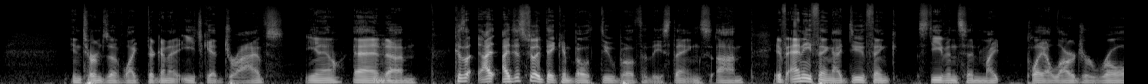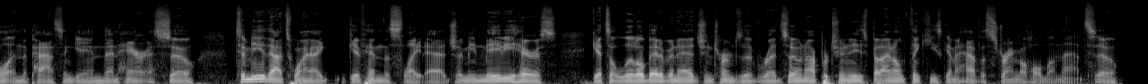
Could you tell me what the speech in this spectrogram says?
in terms of like they're going to each get drives, you know, and mm-hmm. um, because I, I just feel like they can both do both of these things. Um, if anything, I do think Stevenson might play a larger role in the passing game than Harris. So to me, that's why I give him the slight edge. I mean, maybe Harris gets a little bit of an edge in terms of red zone opportunities, but I don't think he's going to have a stranglehold on that. So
